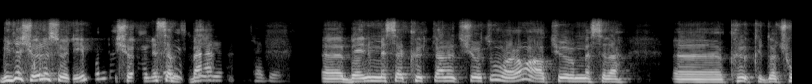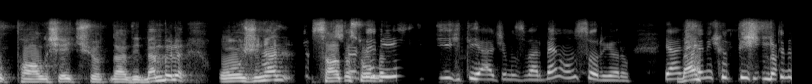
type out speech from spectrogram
Bir de şöyle söyleyeyim. Şöyle, mesela ben tabii. Ee, benim mesela 40 tane tişörtüm var ama atıyorum mesela e, 40 da çok pahalı şey tişörtler değil. Ben böyle orijinal sağda solda niye ihtiyacımız var? Ben onu soruyorum. Yani Ben senin 40 şunda- tişörtünü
